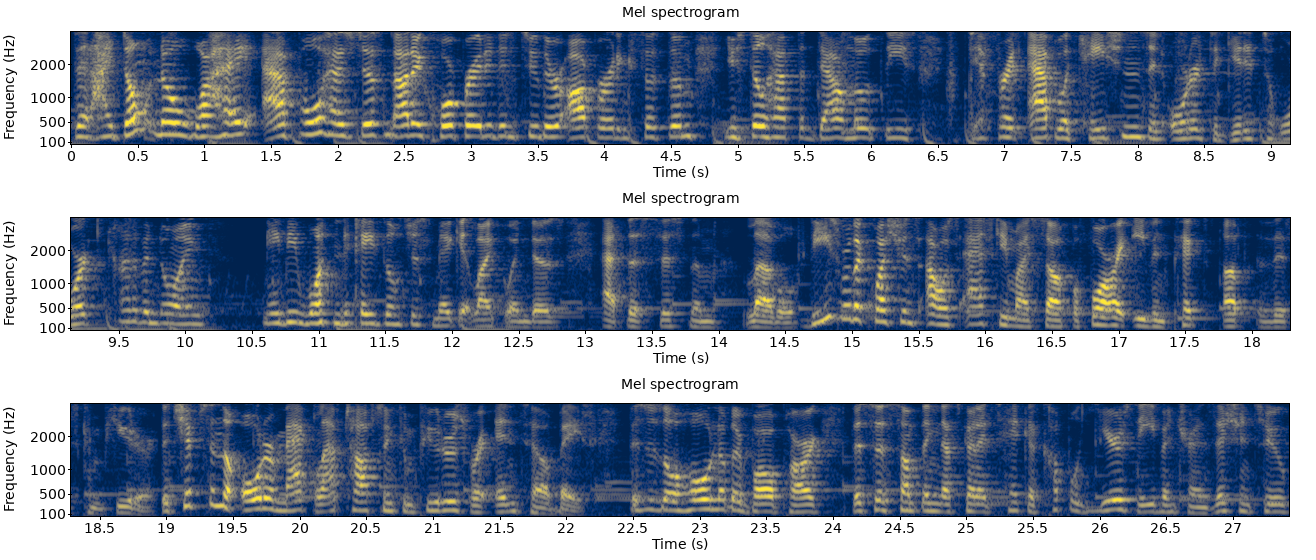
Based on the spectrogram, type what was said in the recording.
that I don't know why Apple has just not incorporated into their operating system. You still have to download these different applications in order to get it to work. Kind of annoying Maybe one day they'll just make it like Windows at the system level. These were the questions I was asking myself before I even picked up this computer. The chips in the older Mac laptops and computers were Intel based. This is a whole nother ballpark. This is something that's gonna take a couple years to even transition to,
